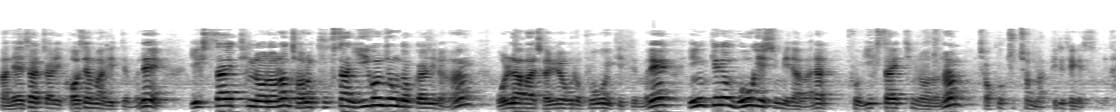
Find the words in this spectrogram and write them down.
4살짜리 거세마기 때문에 익사이팅 러너는 저는 국산 2군 정도까지는 올라갈 전력으로 보고 있기 때문에 인기는 모으겠습니다만은 그 익사이팅 러너는 적극 추천 마필이 되겠습니다.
